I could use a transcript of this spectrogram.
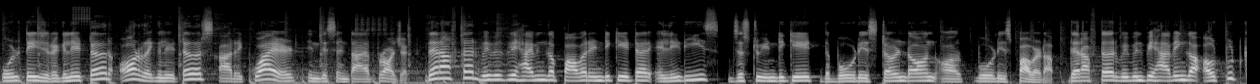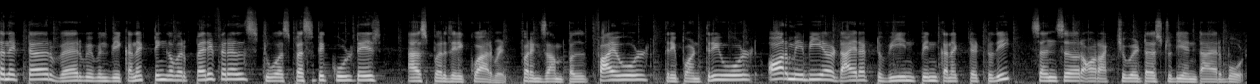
voltage regulator or regulators are required in this entire project. Thereafter, we will be having a power indicator LEDs just to indicate the board is turned on or board is powered up. Thereafter, we will be having a output connector where we will be connecting our peripherals to a specific voltage as per the requirement. For example, 5 volt, 3.3 volt or maybe a direct V-in pin connected to the sensor or actuators to the entire board.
